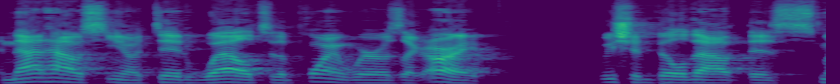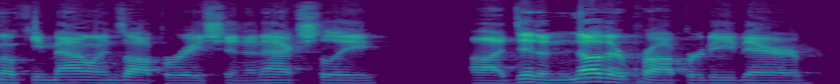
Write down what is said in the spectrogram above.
and that house, you know, did well to the point where it was like, all right, we should build out this Smoky Mountains operation, and actually uh, did another property there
